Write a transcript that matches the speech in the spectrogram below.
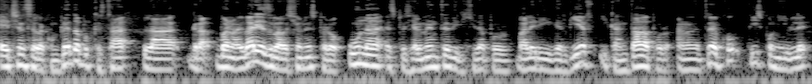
échense la completa porque está la... Bueno, hay varias grabaciones, pero una especialmente dirigida por Valery Gergiev y cantada por Anna Netrebko, disponible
